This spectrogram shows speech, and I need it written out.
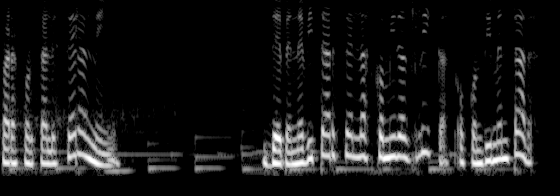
para fortalecer al niño. Deben evitarse las comidas ricas o condimentadas,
